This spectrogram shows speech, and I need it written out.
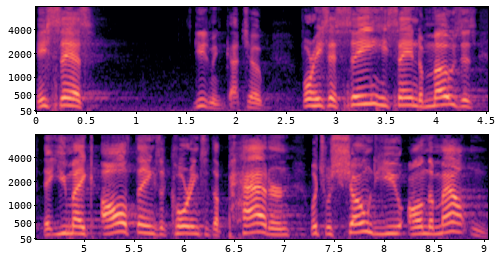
He says, excuse me, got choked. For he says, See, he's saying to Moses that you make all things according to the pattern which was shown to you on the mountain.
